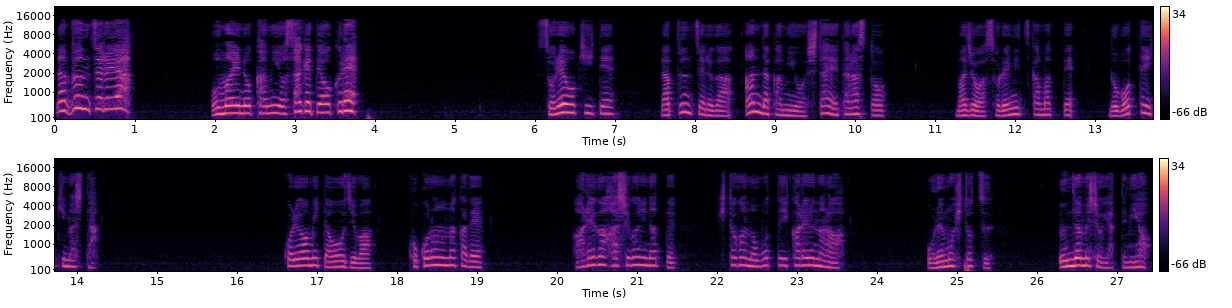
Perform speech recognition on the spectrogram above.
ラプンツェルやお前の髪を下げておくれそれを聞いて、ラプンツェルが編んだ髪を下へ垂らすと、魔女はそれにつかまって登っていきました。これを見た王子は心の中で、あれがはしごになって人が登っていかれるなら、俺も一つ、運試しをやってみよ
